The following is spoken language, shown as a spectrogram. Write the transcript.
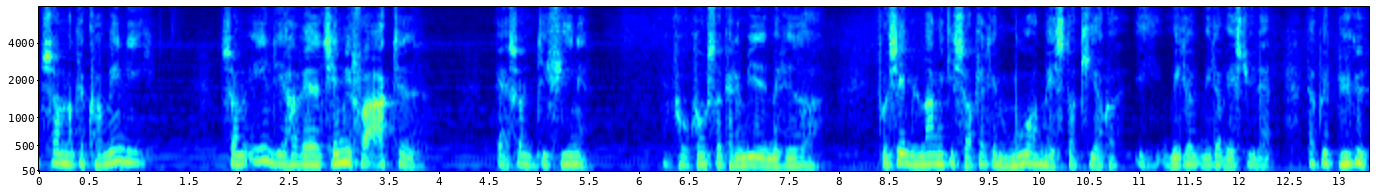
som man kan komme ind i, som egentlig har været temmelig foragtet af sådan de fine på Kunstakademiet med videre. For eksempel mange af de såkaldte murmesterkirker i Midt- Midt- og Vestjylland, der blev bygget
